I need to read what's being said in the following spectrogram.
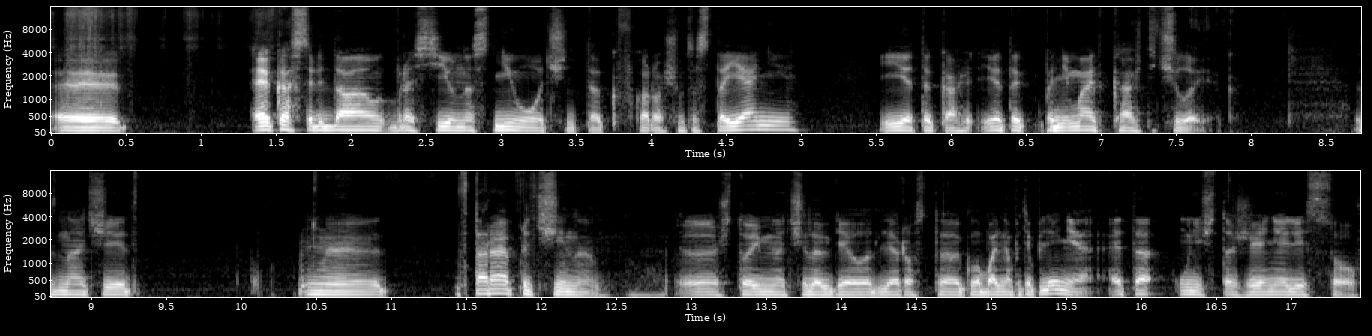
э, эко-среда в России у нас не очень так в хорошем состоянии, и это, и это понимает каждый человек. Значит, э, вторая причина, что именно человек делает для роста глобального потепления, это уничтожение лесов.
